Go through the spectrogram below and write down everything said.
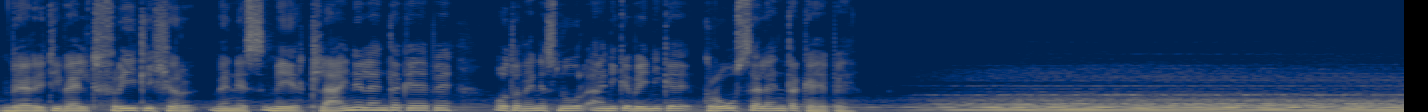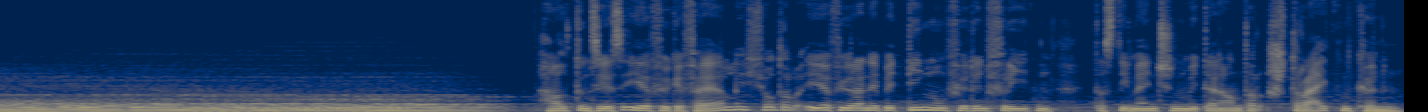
Wäre die Welt friedlicher, wenn es mehr kleine Länder gäbe oder wenn es nur einige wenige große Länder gäbe? Halten Sie es eher für gefährlich oder eher für eine Bedingung für den Frieden, dass die Menschen miteinander streiten können?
